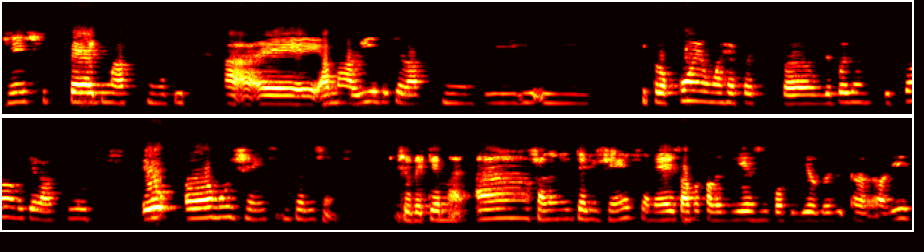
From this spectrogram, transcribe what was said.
gente que pega um assunto, é, analisa aquele assunto e, e, e propõe uma reflexão, depois uma discussão daquele assunto. Eu amo gente inteligente. Deixa eu ver o que mais. Ah, falando em inteligência, né? Eu estava falando de erros de português ah, ali.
